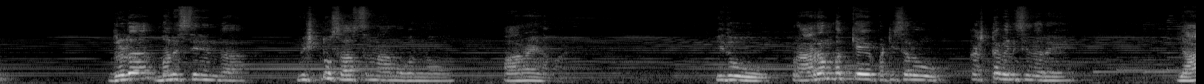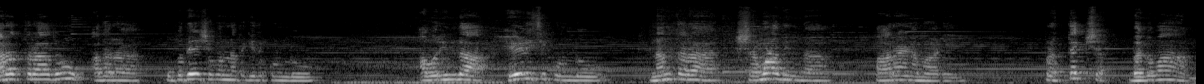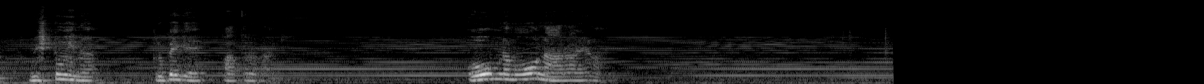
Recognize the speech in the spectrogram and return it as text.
ದೃಢ ಮನಸ್ಸಿನಿಂದ ವಿಷ್ಣು ಸಹಸ್ರನಾಮವನ್ನು ಪಾರಾಯಣ ಮಾಡಿ. ಇದು ಪ್ರಾರಂಭಕ್ಕೆ ಪಠಿಸಲು ಕಷ್ಟವೆನಿಸಿದರೆ ಯಾರತ್ರಾದರೂ ಅದರ ಉಪದೇಶವನ್ನು ತೆಗೆದುಕೊಂಡು ಅವರಿಂದ ಹೇಳಿಸಿಕೊಂಡು ನಂತರ ಶ್ರವಣದಿಂದ ಪಾರಾಯಣ ಮಾಡಿ ಪ್ರತ್ಯಕ್ಷ ಭಗವಾನ್ ವಿಷ್ಣುವಿನ ಕೃಪೆಗೆ ಪಾತ್ರರಾಗಿ. ಓಂ ನಮೋ ನಾರಾಯಣ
